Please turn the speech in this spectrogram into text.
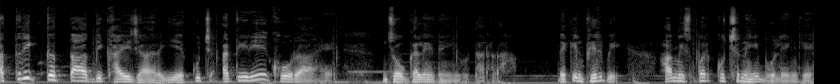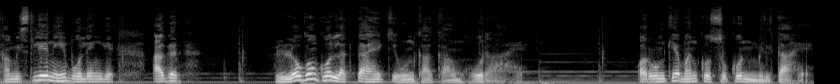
अतिरिक्तता दिखाई जा रही है, कुछ अतिरेक हो रहा है जो गले नहीं उतर रहा। लेकिन फिर भी हम इस पर कुछ नहीं बोलेंगे। हम इसलिए नहीं बोलेंगे, अगर लोगों को लगता है कि उनका काम हो रहा है और उनके मन को सुकून मिलता है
